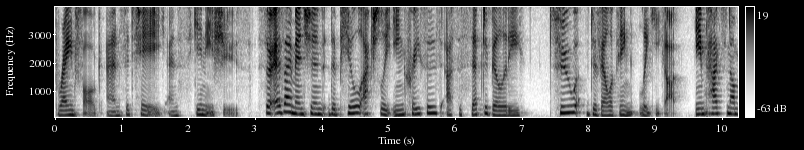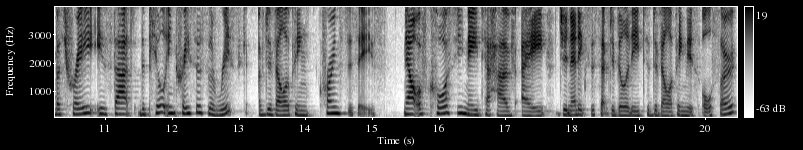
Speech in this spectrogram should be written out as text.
brain fog and fatigue and skin issues. So, as I mentioned, the pill actually increases our susceptibility to developing leaky gut. Impact number three is that the pill increases the risk of developing Crohn's disease. Now, of course, you need to have a genetic susceptibility to developing this also,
